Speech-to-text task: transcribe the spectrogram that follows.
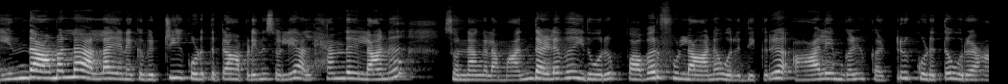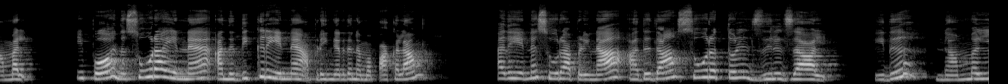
இந்த அமலில் அல்லா எனக்கு வெற்றியை கொடுத்துட்டான் அப்படின்னு சொல்லி அல்ஹம்துல்லான்னு சொன்னாங்களாம். அந்த அளவு இது ஒரு பவர்ஃபுல்லான ஒரு திக்ரு. ஆலயங்கள் கற்றுக் கொடுத்த ஒரு அமல். இப்போது அந்த சூறா என்ன? அந்த திக்ரு என்ன? அப்படிங்கிறத நம்ம பார்க்கலாம். அது என்ன சூறா அப்படின்னா அதுதான் சூரத்துல் ஜில்சால். இது நம்மள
